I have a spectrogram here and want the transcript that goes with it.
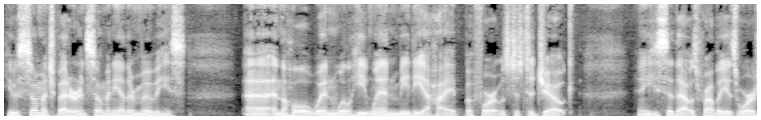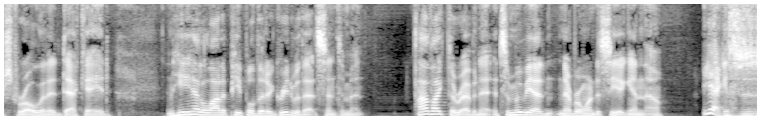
he was so much better in so many other movies. Uh, and the whole when will he win media hype before it was just a joke. And he said that was probably his worst role in a decade. And he had a lot of people that agreed with that sentiment. I like The Revenant. It's a movie I'd never wanted to see again, though. Yeah, because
